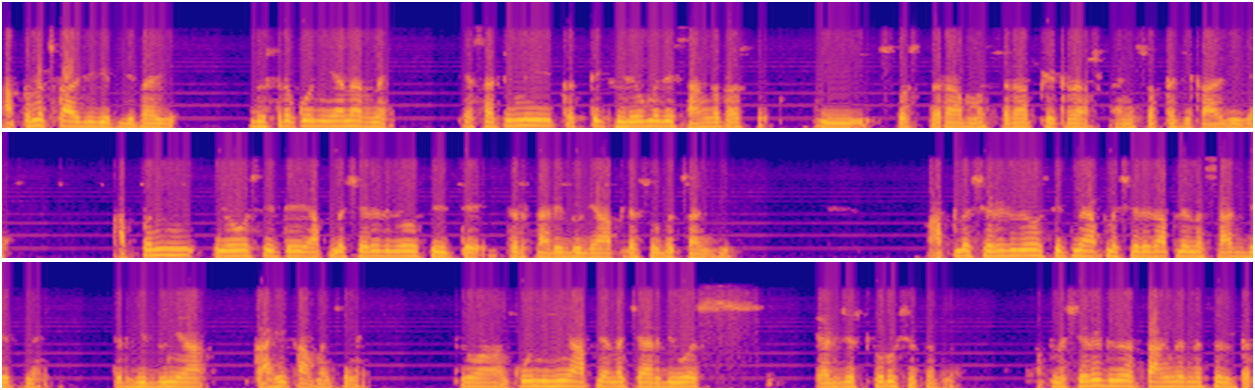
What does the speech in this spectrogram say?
आपणच काळजी घेतली पाहिजे. दुसरं कोणी येणार नाही. यासाठी मी प्रत्येक व्हिडिओमध्ये सांगत असतो की स्वस्त राहा मस्त राहा फिट राहा आणि स्वतःची काळजी घ्या. आपण व्यवस्थित आहे आपलं शरीर व्यवस्थित आहे तर सारी दुनिया आपल्यासोबत चांगली आपलं शरीर व्यवस्थित नाही आपलं शरीर आपल्याला साथ देत नाही तर ही दुनिया काही कामाची नाही. किंवा कोणीही आपल्याला चार दिवस ॲडजस्ट करू शकत नाही. आपलं शरीर जर चांगलं नसेल तर.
